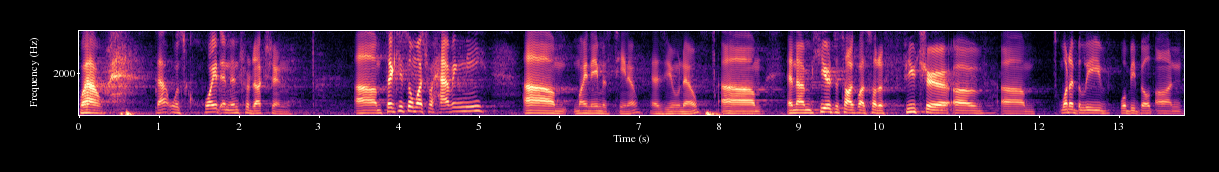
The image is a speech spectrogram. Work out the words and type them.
Wow, that was quite an introduction. Um, thank you so much for having me. Um, my name is Tino, as you know, um, and I'm here to talk about sort of future of um, what I believe will be built on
